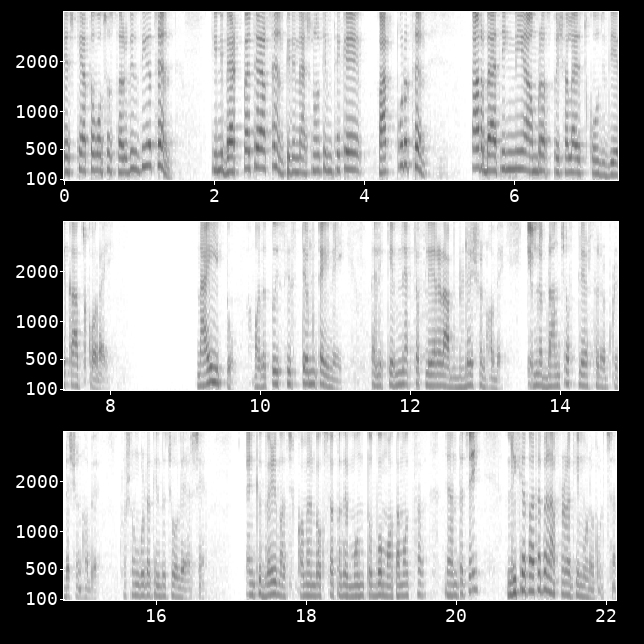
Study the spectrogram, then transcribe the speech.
দেশকে এত বছর সার্ভিস দিয়েছেন, তিনি ব্যাট প্যাচে আছেন, তিনি ন্যাশনাল টিম থেকে বাদ পড়েছেন, তার ব্যাটিং নিয়ে আমরা স্পেশালাইজড কোচ দিয়ে কাজ করাই। নাই তো। আমাদের তো ওই সিস্টেমটাই নেই। তাহলে কেমনে একটা প্লেয়ারের আপগ্রেডেশন হবে? কেমনে ব্রাঞ্চ অফ প্লেয়ার্সের আপগ্রেডেশন হবে? প্রসঙ্গটা কিন্তু চলে আসে। Thank you very much comment বক্সে আপনাদের মন্তব্য, মতামত জানতে চাই। লিখে পাঠাবেন আপনারা কি মনে করছেন?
